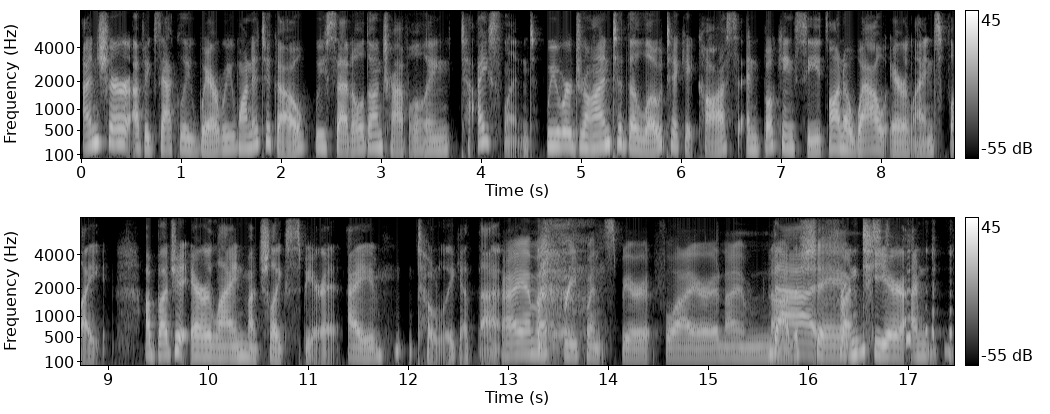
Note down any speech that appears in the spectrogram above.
Unsure of exactly where we wanted to go, we settled on traveling to Iceland. We were drawn to the low ticket costs and booking seats on a WOW Airlines flight, a budget airline much like Spirit. I totally get that. I am a frequent spirit flyer and I am not that ashamed. frontier, I'm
